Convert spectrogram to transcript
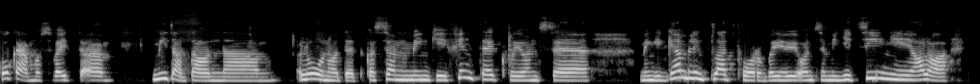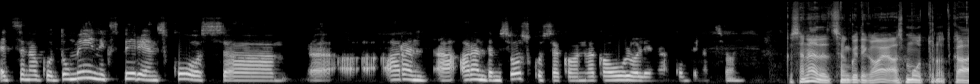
kogemus, vaid äh, mida ta on äh, loonud, et kas see on mingi fintech või on see mingi gambling platvorm või on see meditsiiniala, et see nagu domain experience koos arend-, arendamisoskusega on väga oluline kombinatsioon kas sa näed, et see on kuidagi ajas muutunud ka,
